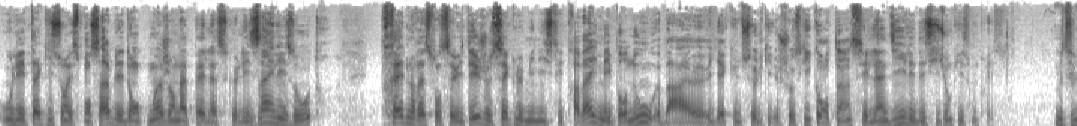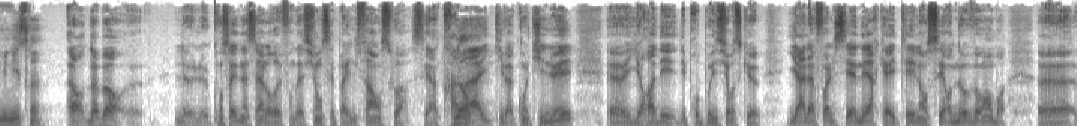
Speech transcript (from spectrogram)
ou l'État qui sont responsables. Et donc, moi, j'en appelle à ce que les uns et les autres prennent leurs responsabilités. Je sais que le ministre y travaille, mais pour nous, bah, euh, il n'y a qu'une seule chose qui compte, hein, c'est lundi les décisions qui sont prises. Monsieur le ministre Alors d'abord, euh, le, le Conseil national de refondation, c'est pas une fin en soi. C'est un travail qui va continuer. Euh, il y aura des, des propositions parce qu'il y a à la fois le CNR qui a été lancé en novembre euh,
